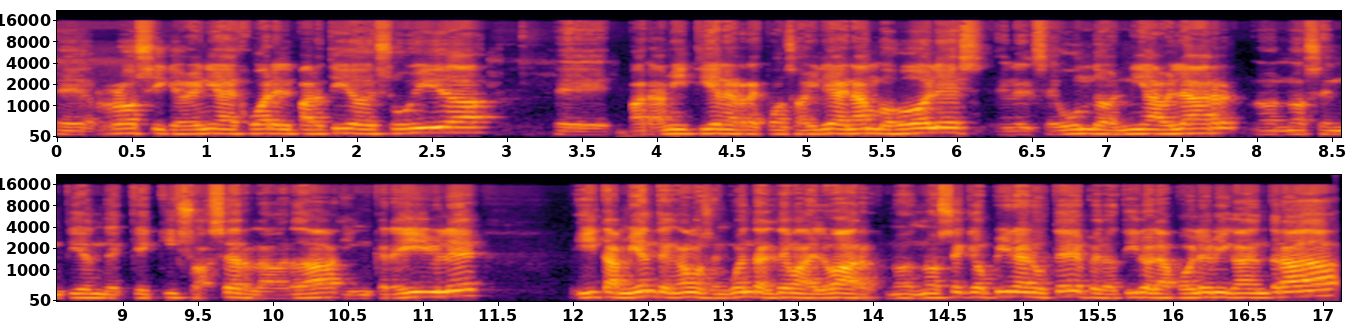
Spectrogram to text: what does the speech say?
Eh, Rossi, que venía de jugar el partido de su vida, eh, para mí tiene responsabilidad en ambos goles. En el segundo ni hablar, no, se entiende qué quiso hacer, la verdad, increíble. Y también tengamos en cuenta el tema del VAR. No, sé qué opinan ustedes, pero tiro la polémica de entrada.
